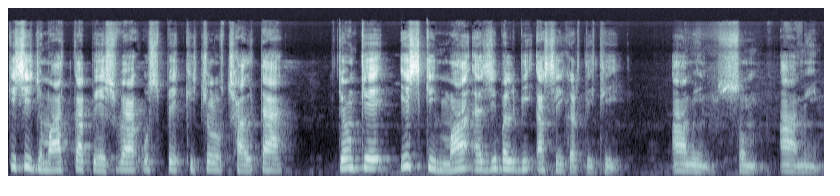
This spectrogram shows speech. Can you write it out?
किसी जमात का पेशवा है, उस पर कीचड़ उछालता है, क्योंकि इसकी माँ एजिबल भी ऐसे ही करती थी। आमीन, सुम, आमीन।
